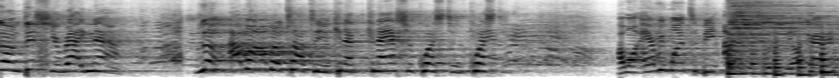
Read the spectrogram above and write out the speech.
gonna dish you right now. Look, I want, I'm gonna talk to you. Can I, can I ask you a question? Question. I want everyone to be honest with me, okay?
